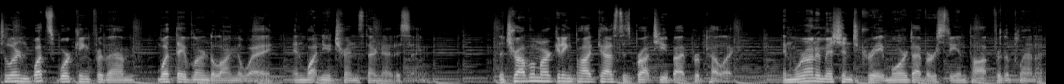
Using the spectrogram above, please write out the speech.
to learn what's working for them, what they've learned along the way, and what new trends they're noticing. The Travel Marketing Podcast is brought to you by Propellic, and we're on a mission to create more diversity and thought for the planet.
